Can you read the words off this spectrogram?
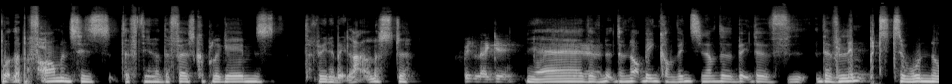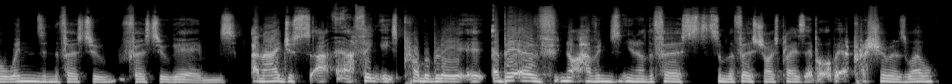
but the performances, the you know the first couple of games, they've been a bit lackluster. A Bit leggy. Yeah, Yeah. they've they've not been convincing. Have they? They've they've limped to one 0 wins in the first two first two games, and I just I, I think it's probably a, bit of not having you know the first some of the first choice players there, but a bit of pressure as well.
